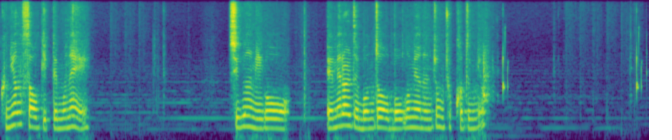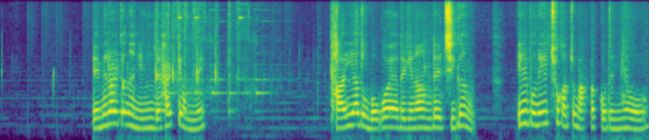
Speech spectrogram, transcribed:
그냥 싸웠기 때문에 지금 이거 에메랄드 먼저 먹으면은 좀 좋거든요. 에메랄드는 있는데 할 게 없네. 다이아도 먹어야 되긴 하는데 지금 1분 1초가 좀 아깝거든요.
